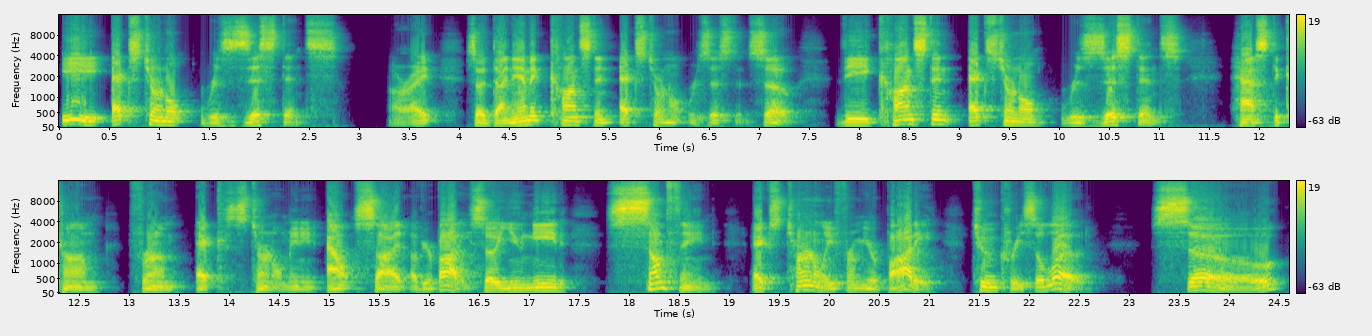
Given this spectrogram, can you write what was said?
E, external resistance. All right. So dynamic constant external resistance. So the constant external resistance has to come from external, meaning outside of your body. So you need something externally from your body to increase a load. So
